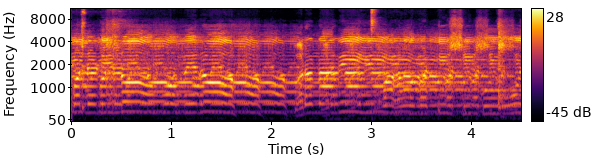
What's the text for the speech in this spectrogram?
પલડીનો મોમેરો ભરનારી મહાવટી શીખું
